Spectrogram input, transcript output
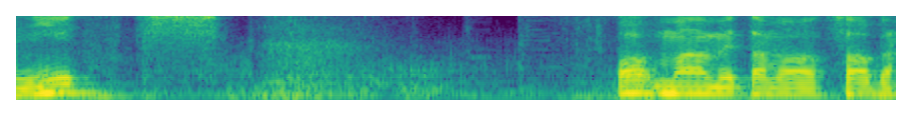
Nic. O, mamy tam osobę.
